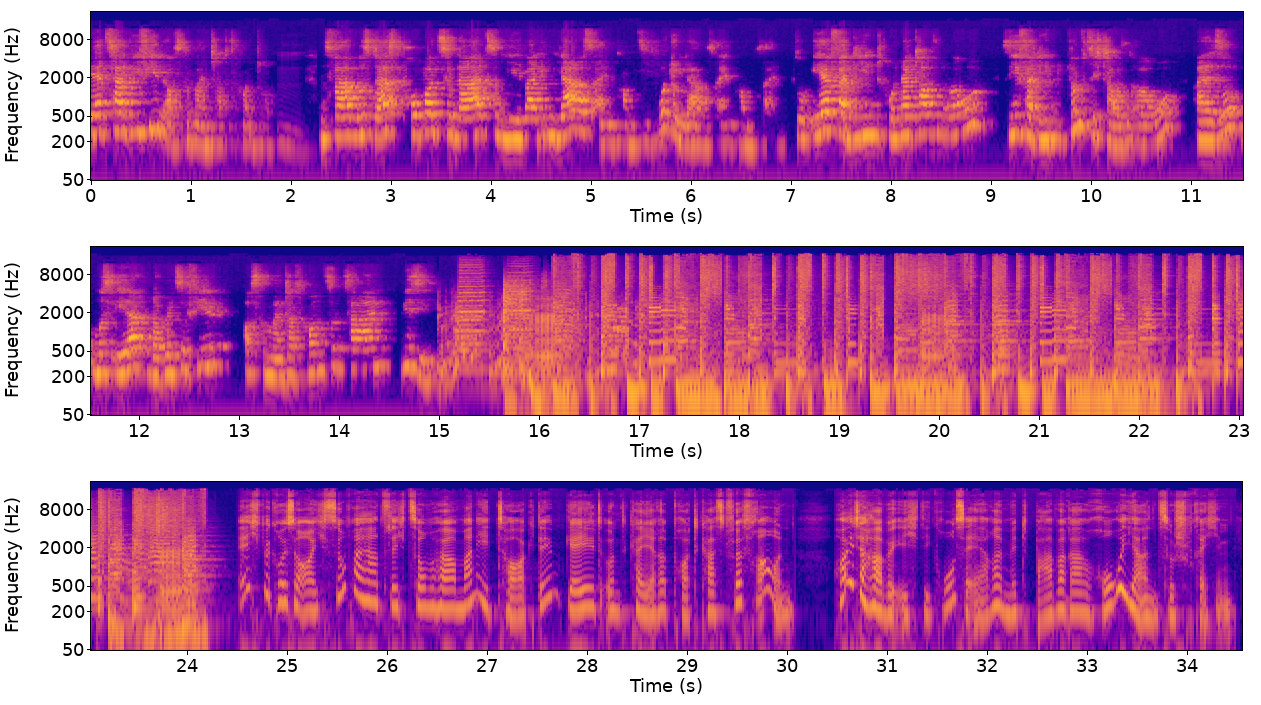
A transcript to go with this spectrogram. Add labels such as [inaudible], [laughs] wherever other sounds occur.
wer zahlt wie viel aufs Gemeinschaftskonto. Mhm. Und zwar muss das proportional zum jeweiligen Jahreseinkommen, zum Bruttojahreseinkommen sein. So, er verdient 100.000 Euro, sie verdient 50.000 Euro, also muss er doppelt so viel aufs Gemeinschaftskonto zahlen wie sie. Begrüße euch super herzlich zum Her Money Talk, dem Geld- und Karriere-Podcast für Frauen. Heute habe ich die große Ehre, mit Barbara Rojan zu sprechen.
